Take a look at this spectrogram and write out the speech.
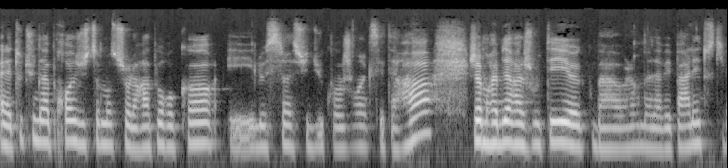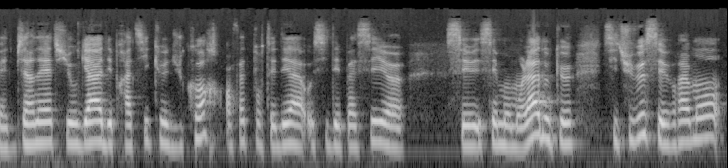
elle, a, toute une approche justement sur le rapport au corps et le sien issu du conjoint etc. J'aimerais bien rajouter, bah voilà on en avait parlé, tout ce qui va être bien-être, yoga, des pratiques du corps en fait pour t'aider à aussi dépasser euh, ces, moments-là. Donc, euh, si tu veux, c'est vraiment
